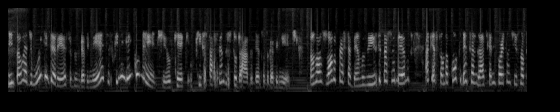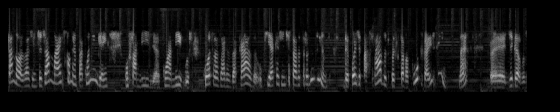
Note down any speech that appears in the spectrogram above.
Então é de muito interesse dos gabinetes que ninguém comente o que, o que está sendo estudado dentro do gabinete. Então nós logo percebemos isso e percebemos a questão da confidencialidade que era importantíssima para nós. A gente jamais comentar com ninguém, com família, com amigos, com outras áreas da casa, o que é que a gente estava traduzindo. Depois de passado, depois que estava público, aí sim, né? É, digamos,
